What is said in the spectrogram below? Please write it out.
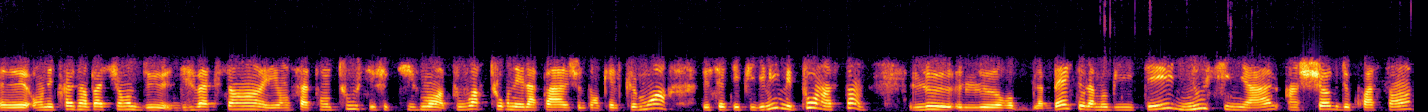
euh, on est très impatient de, des vaccins et on s'attend tous effectivement à pouvoir tourner la page dans quelques mois de cette épidémie. Mais pour l'instant, le, le, la baisse de la mobilité nous signale un choc de croissance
